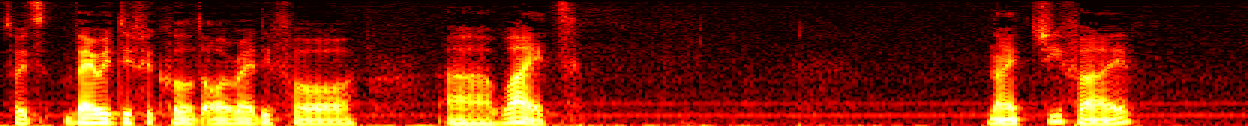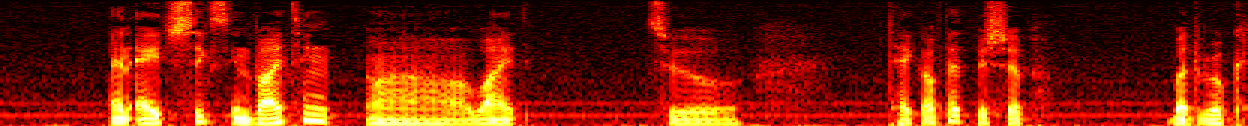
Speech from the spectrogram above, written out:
So it's very difficult already for uh, white. Knight g5 and h6 inviting uh, white to take off that bishop but rook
